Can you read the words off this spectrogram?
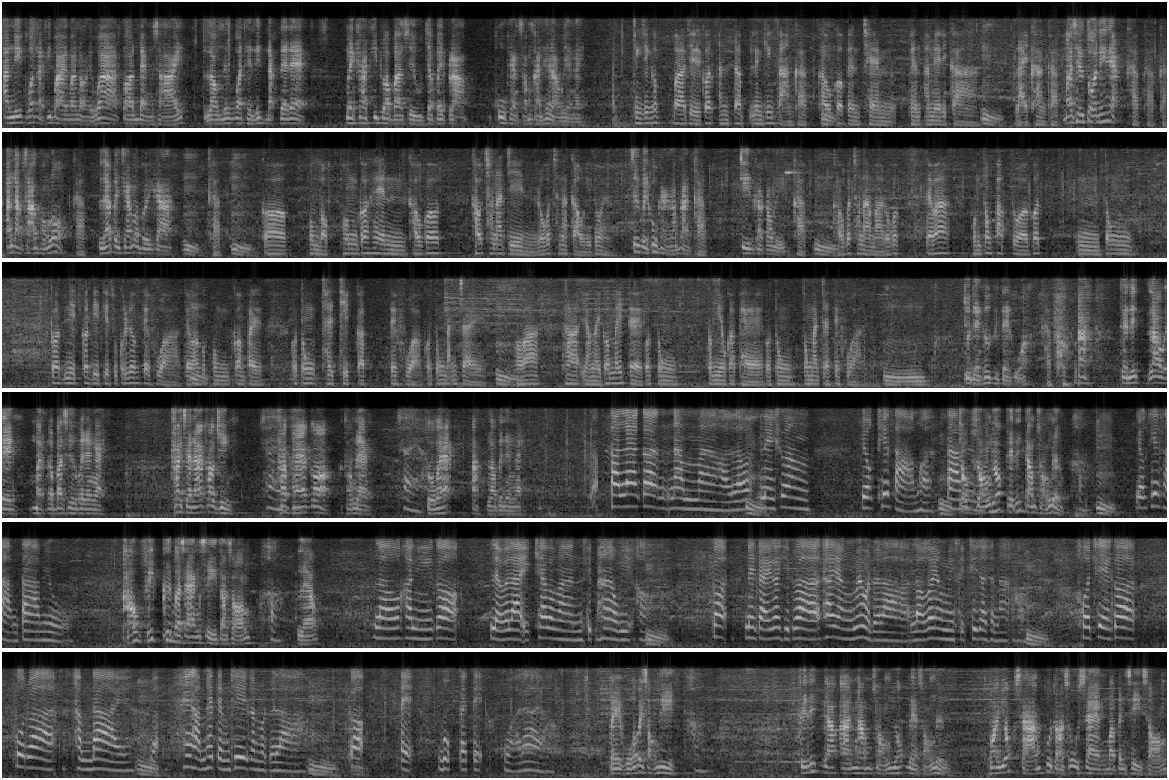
อันนี้โค้ชอธิบายมาหน่อยว่า ตอนแบ่งสายเรานึกว่าเทนนิสหนักแน่ๆไม่คาดคิดว่าบราซิลจะไปปราบคู่แข่งสำคัญให้เราอย่างไง จริง ๆ ก็บราซิลก็อันดับเรนกิ้งสามครับ เขาก็เป็นแชมป์เป็นอเมริกาอืม หลายครั้งครับ บราซิลตัวนี้เนี่ย ครับครับครับ อันดับสามของโลก ครับ แล้วเป็นแชมป์อเมริกา อืม ครับ อืม ก็ผมบอกผมก็เห็นเขาก็เขาชนะจีนแล้วก็ชนะเกาหลีด้วยซึ่งเป็นคู่แข่งสำคัญครับ จีนกับเกาหลี ครับ อืม เขาก็ชนะมาแล้วก็แต่ว่าผมต้องปรับตัวก็อืม ตรงก็นิดก็ดีที่สุดก็เรื่องเตะหัว แต่ว่าก็ผมก่อนไปก็ต้องใช้ทิปกับเตะหัวก็ต้องมั่นใจอืมเพราะว่าถ้ายังไงก็ไม่เตะก็ต้องก็มีโอกาสแพ้ก็ต้องต้องมั่นใจเตะหัวอืมจุดเด่นก็คือเตะหัวครับผมอะเทนนิสเล่าเองแมตช์กับบราซิลเป็นยังไง ถ้าชนะเข้าชิงใช่ถ้าค่ะแพ้ก็ทองแดงใช่ค่ะถูกไหมฮะอะเราเป็นยังไงก็ตอนแรกก็นำมาค่ะแล้วอืมในช่วง ยกที่สามค่ะ อืมตามจบยู่สองยกเทนนิสนำสองหนึ่งค่ะ อืมยกที่สามตามอยู่เขาฟลิกขึ้นมาแซงสี่ต่อสองค่ะ แล้ว แล้วคราวนี้ก็เหลือเวลาอีกแค่ประมาณ 15 วิค่ะ อืม ก็ในใจก็คิดว่าถ้ายังไม่หมดเวลาค่ะเราก็ยังมีสิทธิ์ที่จะชนะค่ะ อืม โค้ชเชก็พูดว่าทำได้อืม แบบให้ทำให้เต็มที่จนหมดเวลา อืมก็เตะบุกไปเตะหัวได้ค่ะเตะหัวไปสองที ค่ะ เทนนิสยาวอ่านนำสองยกเนี่ยสองหนึ่งพอยกสามคู่ต่อสู้แซงมาเป็นสี่สอง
